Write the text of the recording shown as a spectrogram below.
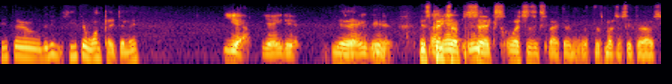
he threw did he he threw one pick, didn't he? Yeah, yeah, he did. Yeah, yeah he did. His picks are up to six, which is expected with as much as he throws.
